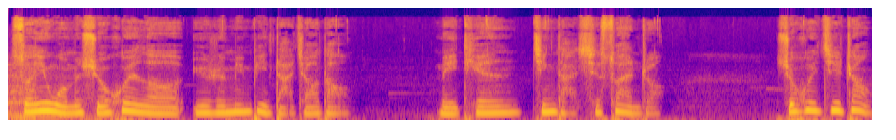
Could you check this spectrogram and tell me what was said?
所以我们学会了与人民币打交道，每天精打细算着，学会记账，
